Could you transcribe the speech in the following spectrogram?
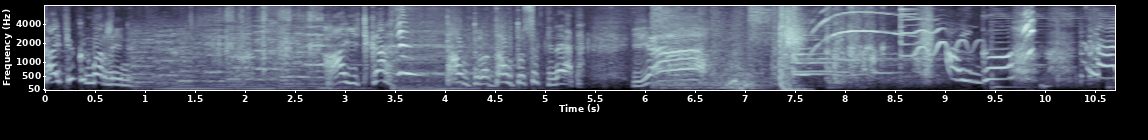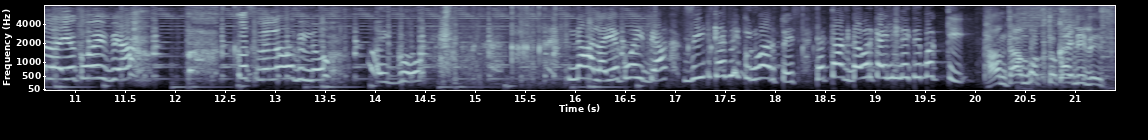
काय फिकून मारली हिनं? हा इटकार. थांब तुला धावतो सुट्टी नाही आता. या! आई ग नालायक वैब्या कसलं लागलो? आई ग नालायक वैब्या वीट काय फेकून मारतोयस? त्या कागदावर काय लिहिलंय ते बघ की. थांब थांब बघतो काय लिहिलेस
